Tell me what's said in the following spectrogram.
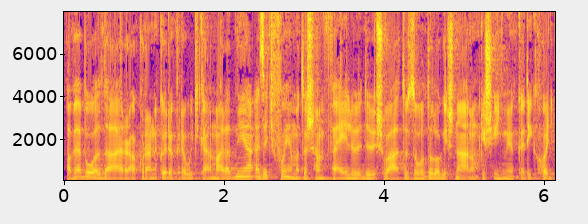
a weboldalra, akkor annak örökre úgy kell maradnia. Ez egy folyamatosan fejlődő és változó dolog, és nálunk is így működik, hogy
